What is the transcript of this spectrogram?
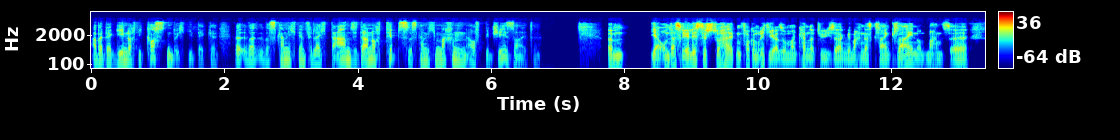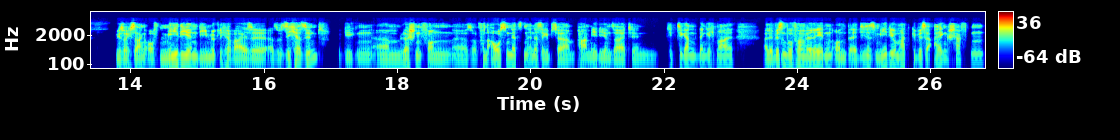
aber da gehen doch die Kosten durch die Decke. Was, was kann ich denn vielleicht da, haben Sie da noch Tipps, was kann ich machen auf Budgetseite? Ähm, ja, um das realistisch zu halten, vollkommen richtig. Also man kann natürlich sagen, wir machen das klein-klein und machen es, äh, wie soll ich sagen, auf Medien, die möglicherweise also sicher sind gegen ähm, Löschen von, äh, so von außen letzten Endes. Da gibt es ja ein paar Medien seit den 70ern, denke ich mal, alle wissen, wovon wir reden. Und äh, dieses Medium hat gewisse Eigenschaften,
